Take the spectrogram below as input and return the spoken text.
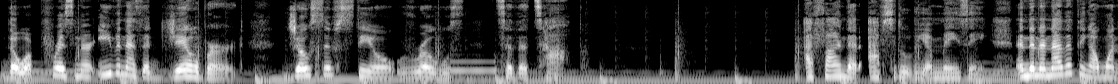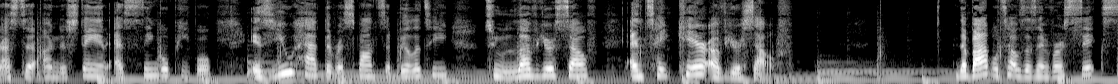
though a prisoner even as a jailbird Joseph still rose to the top. I find that absolutely amazing. And then another thing I want us to understand as single people is you have the responsibility to love yourself and take care of yourself. The Bible tells us in verse 6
